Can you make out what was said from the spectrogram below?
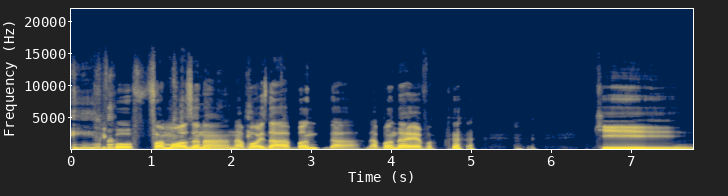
Eva. Ficou famosa na, na voz da, ban, da, da banda Eva. que.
